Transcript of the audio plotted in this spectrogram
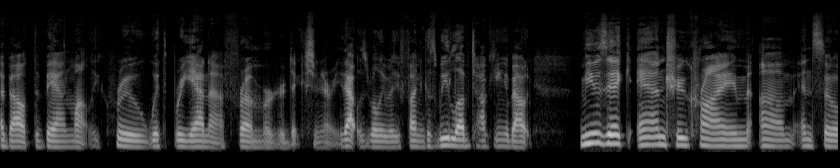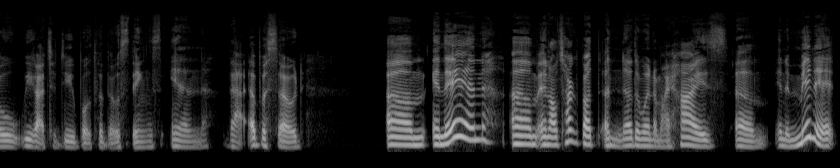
about the band Motley Crue with Brianna from Murder Dictionary. That was really, really fun because we love talking about music and true crime. Um, and so we got to do both of those things in that episode. Um, and then, um, and I'll talk about another one of my highs um, in a minute.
